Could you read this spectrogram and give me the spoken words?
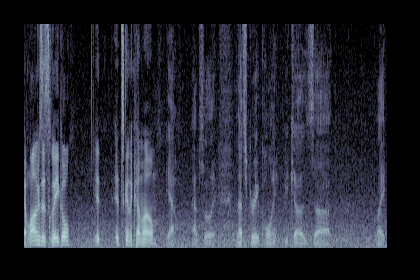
as long as it's legal, it it's going to come home. Yeah, absolutely. And that's a great point because, uh, like,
